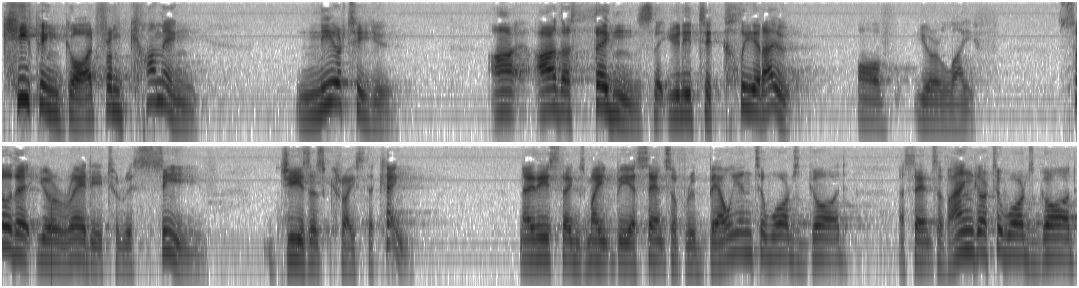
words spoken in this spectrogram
keeping God from coming near to you? Are, are there things that you need to clear out of your life so that you're ready to receive Jesus Christ the King? Now, these things might be a sense of rebellion towards God, a sense of anger towards God,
